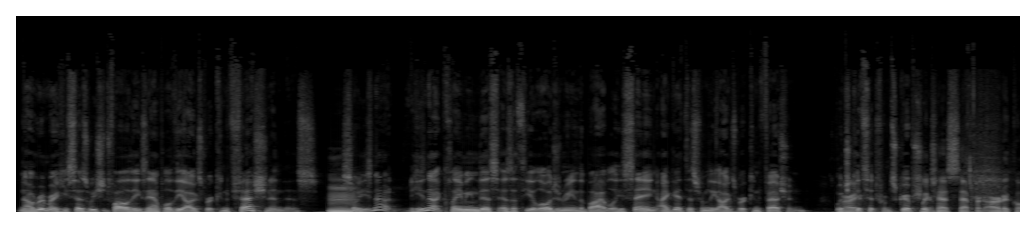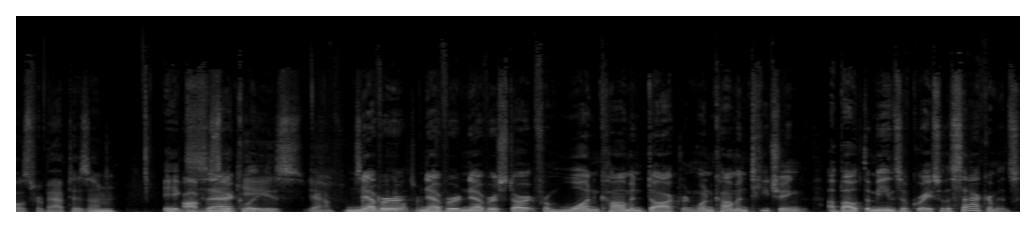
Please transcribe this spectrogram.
now remember he says we should follow the example of the Augsburg Confession in this. Mm. So he's not he's not claiming this as a theologian reading the Bible. He's saying I get this from the Augsburg Confession, which right. gets it from Scripture, which has separate articles for baptism. Exactly. Yeah. Never, never, never start from one common doctrine, one common teaching about the means of grace or the sacraments,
